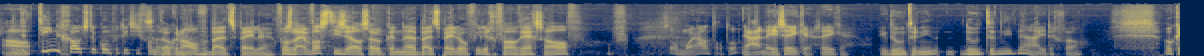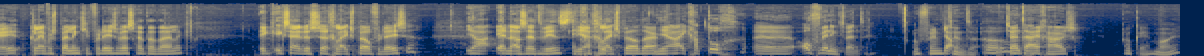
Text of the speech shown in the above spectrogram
in de tien grootste competities van Is er ook Europa. een halve buitenspeler. Volgens mij was hij zelfs ook een uh, buitenspeler, of in ieder geval rechtshalf. Of... Dat is wel een mooi aantal, toch? Ja, nee, zeker, zeker. Ik doe het er niet, doe het er niet na, in ieder geval. Oké, klein voorspellingje voor deze wedstrijd uiteindelijk. Ik, ik zei dus uh, gelijkspel voor deze. Ja, ik, En AZ winst. ik Ja, ga gelijkspel daar. ja, ik ga toch eh, overwinning Twente. Ja. Twente? Oh, Twente eigen huis. Oké, mooi.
